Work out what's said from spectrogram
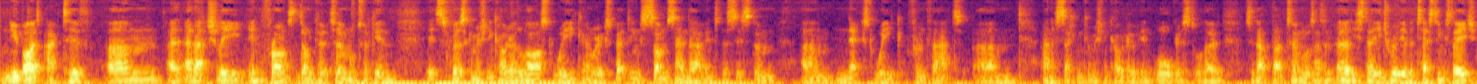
new buyers active, um, and, and actually in France, the Dunkirk terminal took in its first commissioning cargo last week, and we're expecting some send out into the system um, next week from that, um, and a second commissioning cargo in August. Although, so that, that terminal was at an early stage, really, of a testing stage,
